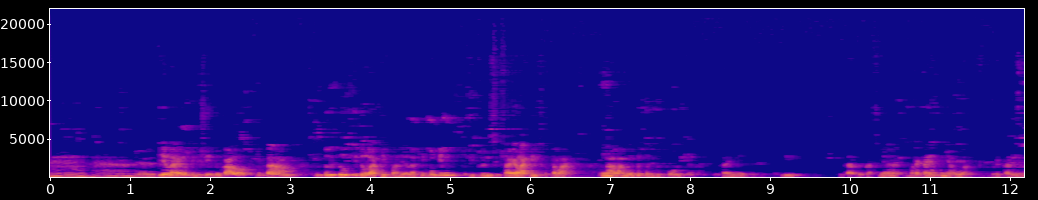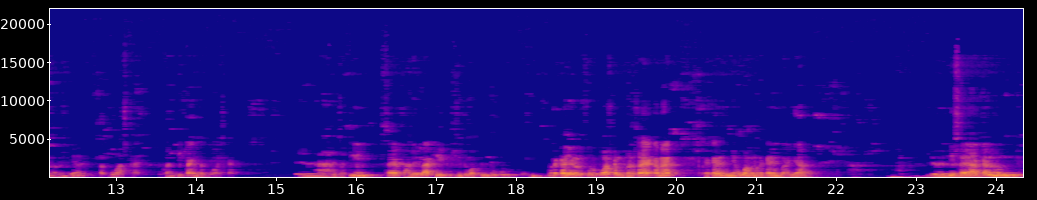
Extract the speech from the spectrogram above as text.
Hmm. Jadi lain lebih di situ. Kalau kita itu itu itu lagi balik lagi mungkin jadi prinsip saya lagi setelah mengalami itu jadi oh ya. Kita ini jadi kita tugasnya mereka yang punya uang. Mereka yang harusnya terpuaskan bukan kita yang terpuaskan. Iya, nah iya. jadi saya balik lagi di situ waktu itu. Mereka yang harus terpuaskan bukan saya karena mereka yang punya uang mereka yang bayar. Iya, jadi iya, saya iya. akan men-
